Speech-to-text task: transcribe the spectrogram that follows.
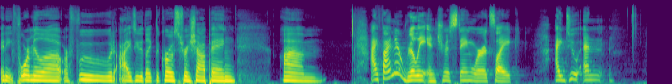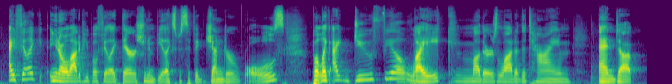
any formula or food. I do like the grocery shopping. Um, I find it really interesting where it's like, I do, and I feel like, you know, a lot of people feel like there shouldn't be like specific gender roles, but like I do feel like mothers a lot of the time end up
